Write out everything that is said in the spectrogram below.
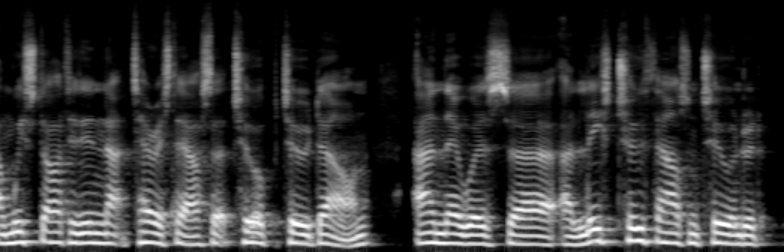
and we started in that terraced house at two up, two down, and there was uh, at least 2,200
